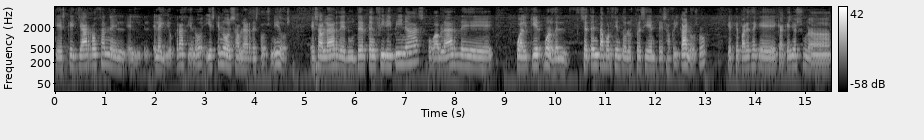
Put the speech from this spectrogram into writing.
que es que ya rozan el, la idiocracia, ¿no? Y es que no es hablar de Estados Unidos, es hablar de Duterte en Filipinas o hablar de cualquier, bueno, del 70% de los presidentes africanos, ¿no? Que es que parece que, aquello es una,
